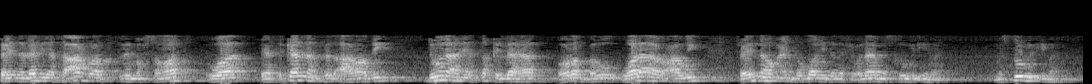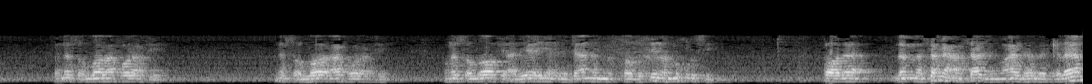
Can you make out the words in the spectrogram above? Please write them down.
فإن الذي يتعرض للمحصنات ويتكلم في الأعراض دون أن يتق الله وربه ولا يرعاوي فإنه عند الله دل في علاه مسلوب الإيمان. مسلوب الإيمان. فنسأل الله العفو والعافية. نسأل الله العفو والعافية. ونسأل الله في عليائه أن يجعلنا من الصادقين والمخلصين. قال لما سمع سعد بن معاذ هذا الكلام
